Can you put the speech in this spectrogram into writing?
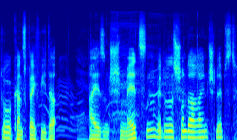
Du kannst gleich wieder Eisen schmelzen, wenn du das schon da reinschleppst.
